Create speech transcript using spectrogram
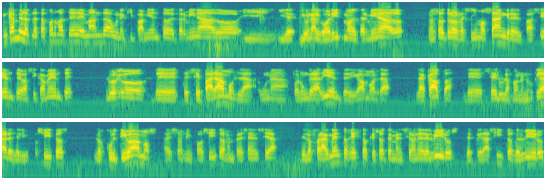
En cambio, la plataforma T demanda un equipamiento determinado y, y, un algoritmo determinado. Nosotros recibimos sangre del paciente, básicamente. Luego de, este, separamos la, una, por un gradiente, digamos, la, la capa de células mononucleares, de linfocitos, los cultivamos a esos linfocitos en presencia de los fragmentos estos que yo te mencioné del virus, de pedacitos del virus,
